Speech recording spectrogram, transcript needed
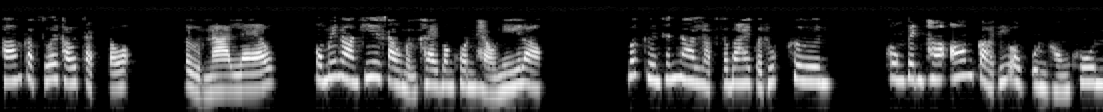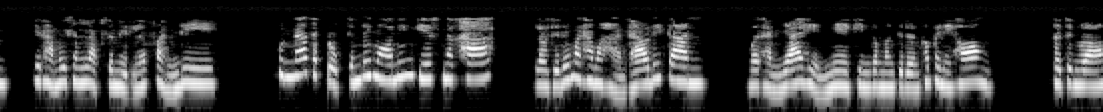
พร้อมกับช่วยเขาจัดโต๊ะ ตื่นนานแล้วผมไม่นอนขี้เศร้าเหมือนใครบางคนแถวนี้หรอก เมื่อคืนฉันนอนหลับสบายกว่าทุกคืน คงเป็นเพราะอ้อมกอดที่อบอุ่นของคุณ ที่ทำให้ฉันหลับสนิทและฝันดี คุณน่าจะปลุกฉันด้วยมอร์นิ่งกิสนะคะ เราจะได้มาทำอาหารเช้าด้วยกัน เมื่อถัญญาเห็นเมคิงกำลังจะเดินเข้าไปในห้อง เธอจึงร้อง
